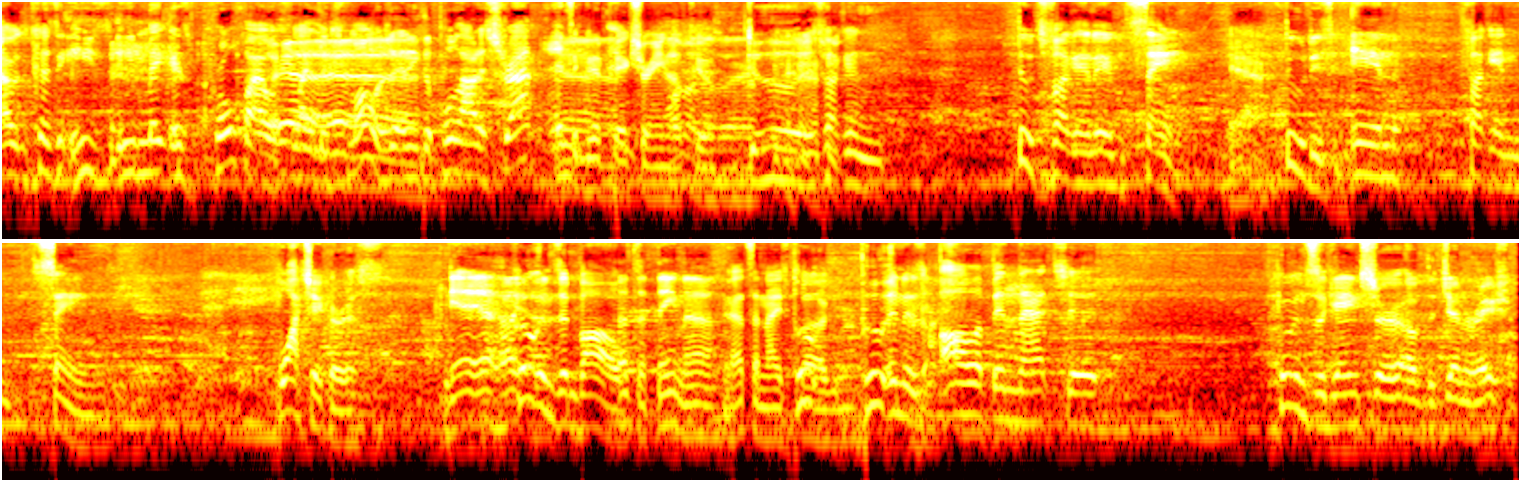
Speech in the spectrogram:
I because he's he make his profile is slightly yeah, smaller, yeah. and he could pull out his strap. It's a good picture angle too. Dude, it's fucking dude's fucking insane. Yeah. Dude is in fucking insane. Watch Icarus. Yeah, yeah. hell yeah. Putin's involved. That's a thing now. That's a nice plug. Putin is all up in that shit. Putin's the gangster of the generation.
